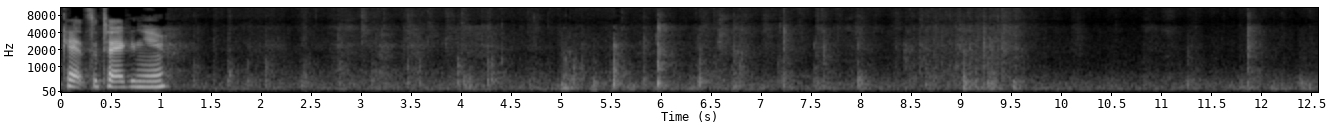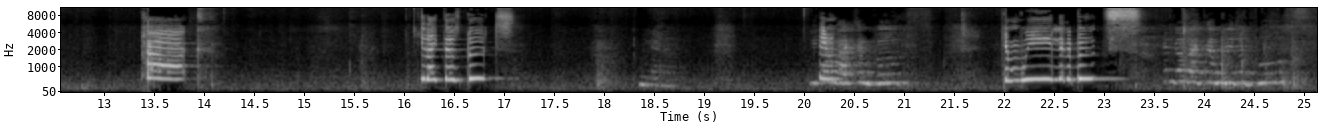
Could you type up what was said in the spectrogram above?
Cat's attacking you. like them boots. Them wee little boots. Can I like them little boots.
